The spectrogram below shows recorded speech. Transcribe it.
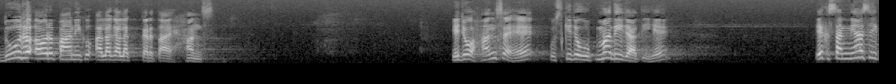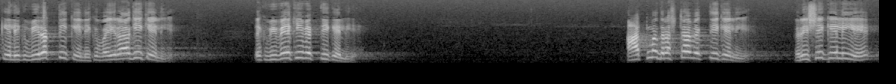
दूध और पानी को अलग अलग करता है हंस। ये जो हंस है, उसकी जो उपमा दी जाती है, एक सन्यासी के लिए, एक विरक्ति के लिए, एक वैरागी के लिए, एक विवेकी व्यक्ति के लिए, आत्मद्रष्टा व्यक्ति के लिए, ऋषि के लिए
